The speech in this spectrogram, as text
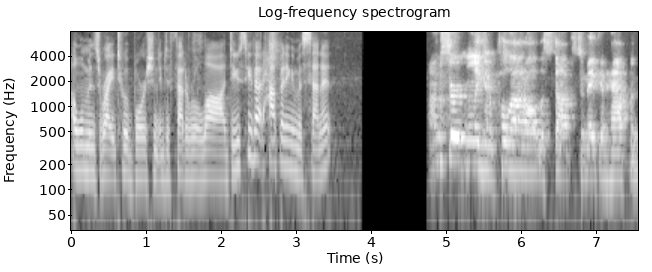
a woman's right to abortion into federal law. Do you see that happening in the Senate? I'm certainly going to pull out all the stops to make it happen.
